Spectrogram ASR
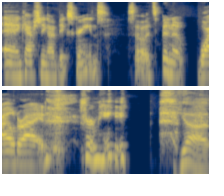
and captioning on big screens. So it's been a wild ride for me. Yeah,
